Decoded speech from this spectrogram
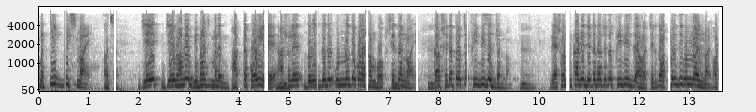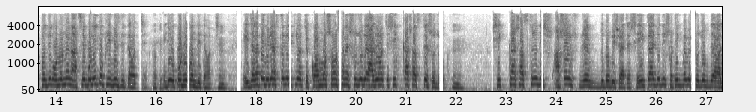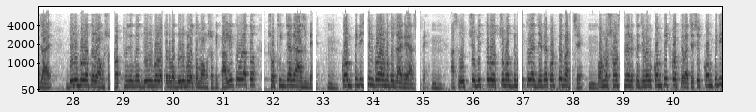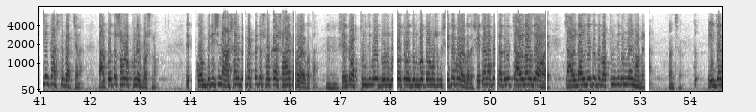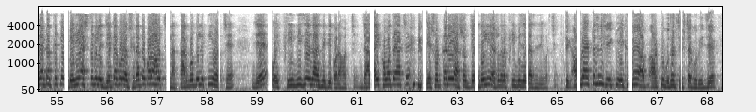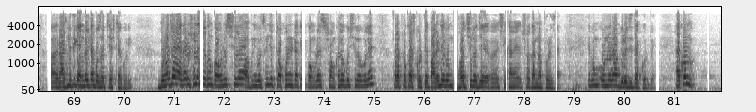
মানে টিপ বিটস নয়। আচ্ছা। যে যেভাবে বিভাজ মানে ভাগটা করলে আসলে দরিদ্রদের উন্নত করা সম্ভব সেটা নয়। কারণ সেটা তো হচ্ছে ফ্রিবিজের জন্য। রেশন কার্ডে যেটা দেওয়া হচ্ছে ফ্রিবিজ দেওয়া হচ্ছে। এটা তো অর্থনৈতিক উন্নয়ন নয়। অর্থনৈতিক উন্নয়ন আছে বলেই তো ফ্রিবিজ দিতে হচ্ছে। এই যে উপঢৌকন দিতে হচ্ছে। এই জায়গাতে বেরিয়ে আসতে গেলে কি হচ্ছে? কর্মসংস্থানের সুযোগের আগে হচ্ছে শিক্ষা স্বাস্থ্যের সুযোগ। শিক্ষা স্বাস্থ্য যদি আসল যে দুটো বিষয় আছে সেইটাই যদি সঠিকভাবে সুযোগ দেওয়া যায় দুর্বলতর অংশ অর্থনৈতিকভাবে দুর্বলতর বা দুর্বলতম অংশকে তাহলেই তো ওরা তো সঠিক জায়গায় আসবে। কম্পিটিশন করার মতো জায়গায় আসবে। আজকে উচ্চবিত্ত বা উচ্চ মধ্যবিত্তরা যেটা করতে পারছে কর্মসংস্থানের ক্ষেত্রে যেভাবে কম্পিট করতে পারছে সেই কম্পিটিশন তো আসতে পারছে না। তারপরে তো সংরক্ষণের প্রশ্ন। কম্পিটিশনে আসার ব্যাপারটা তো সরকারের সহায়তা করার কথা। সেটা তো অর্থনৈতিকভাবে দুর্বলতর বা দুর্বলতর অংশকে সেটা করার কথা। সেটা না করে তাদেরকে চাল ডাল দেওয়া হয়। চাল ডাল দিয়ে তো তার অর্থনৈতিক উন্নয়ন হবে না। আচ্ছা। তো এই জায়গাটা থেকে বেরিয়ে আসতে গেলে যেটা করা সেটা তো করা হচ্ছে না। তার বদলে কি হচ্ছে যে ওই ফ্রি বীজের রাজনীতি করা হচ্ছে। যারাই ক্ষমতায় আছে যে সরকারই আসুক যে দলই আসুক তারা ফ্রি বীজের রাজনীতি করছে। ঠিক আমরা একটা জিনিস একটু এখানে আর একটু বোঝার চেষ্টা করি যে রাজনৈতিক অ্যাঙ্গেলটা বোঝার চেষ্টা করি। দু হাজার এগারো সালে যখন কংগ্রেস ছিল আপনি বলছেন যে তখন এটাকে কংগ্রেস সংখ্যালঘু ছিল বলে তারা প্রকাশ করতে পারেনি এবং ভয় ছিল যে সেখানে সরকার না পড়ে যায় এবং অন্যরা বিরোধিতা করবে। এখন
